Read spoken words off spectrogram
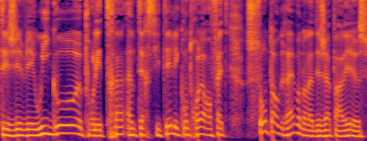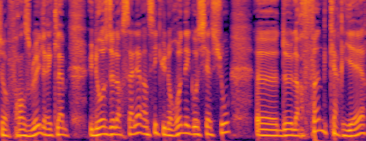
TGV Ouigo, pour les trains intercités. Les contrôleurs, en fait, sont en grève. On en a déjà parlé sur France Bleu. Ils réclament une hausse de leur salaire ainsi qu'une renégociation de leur fin de carrière.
